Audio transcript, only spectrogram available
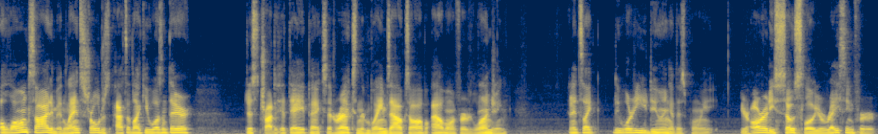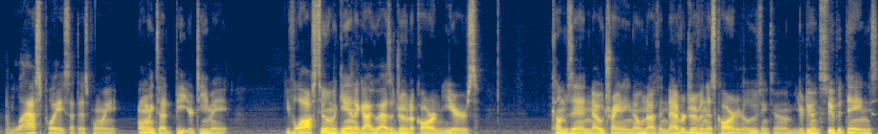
alongside him, and Lance Stroll just acted like he wasn't there. Just tried to hit the apex at Rex and then blames Alex Albon for lunging. And it's like, dude, what are you doing at this point? You're already so slow. You're racing for last place at this point, only to beat your teammate. You've lost to him again, a guy who hasn't driven a car in years. Comes in, no training, no nothing, never driven this car, and you're losing to him. You're doing stupid things.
